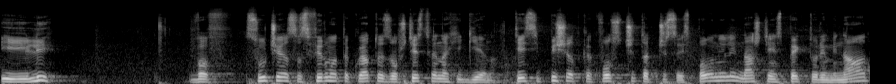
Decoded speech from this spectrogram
или в случая с фирмата, която е за обществена хигиена. Те си пишат какво считат, че са изпълнили, нашите инспектори минават,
